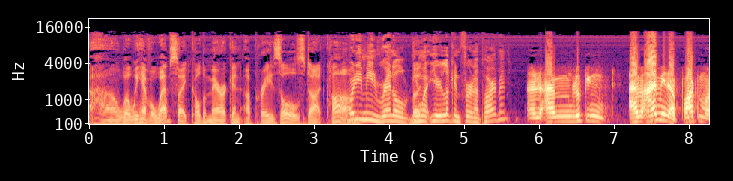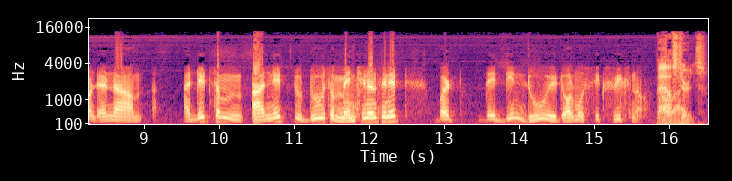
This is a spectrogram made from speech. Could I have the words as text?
Uh, well, we have a website called AmericanAppraisals.com. What do you mean rental? but- you want, you're looking for an apartment? And I'm looking. I'm I'm in an apartment, and um, I did some. I need to do some maintenance in it, but they didn't do it almost six weeks now. Bastards.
